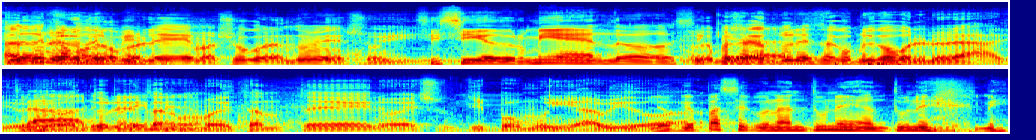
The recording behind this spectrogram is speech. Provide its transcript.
Antunes no tengo durmiendo. problema. Yo con Antunes soy. Si sigue durmiendo. Lo que pasa es que Antunes está complicado con el horario. Claro, ¿no? Antunes está molestando a usted, no es un tipo muy ávido. Lo a- que pasa con Antunes, Antunes me,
